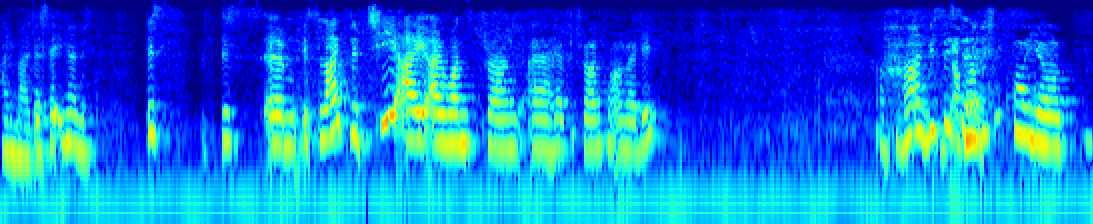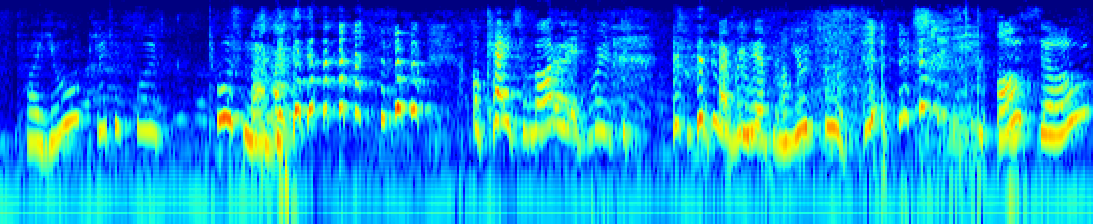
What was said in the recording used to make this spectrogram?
Warte mal, das erinnert mich. This this um, it's like the tea I I once drunk. I have drunk already. Aha, this is uh, for your for you beautiful tooth mama. okay, tomorrow it will. I will have a new tooth. also,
